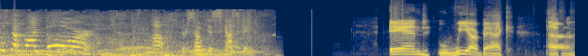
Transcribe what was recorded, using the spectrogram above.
Use the front door! Oh, they're so disgusting. And we are back. Uh,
